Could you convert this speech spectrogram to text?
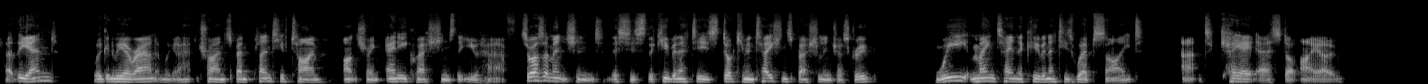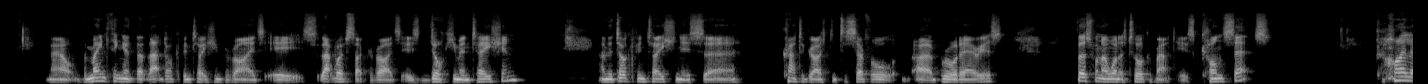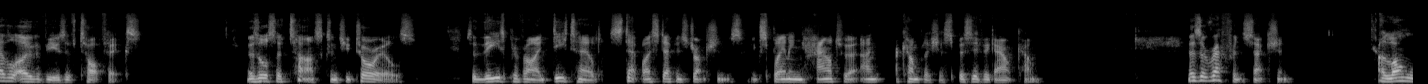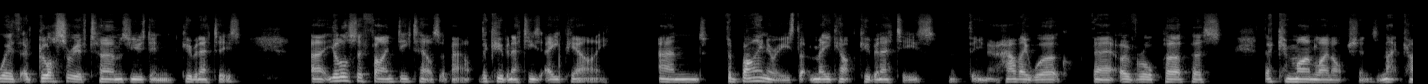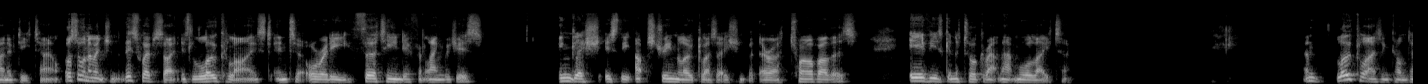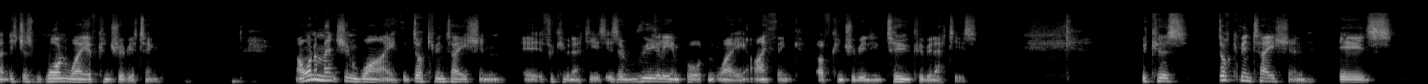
At the end, we're going to be around and we're going to try and spend plenty of time answering any questions that you have. So as I mentioned, this is the Kubernetes Documentation Special Interest Group. We maintain the Kubernetes website at k8s.io. Now, the main thing that that documentation provides is, that website provides is documentation. And the documentation is uh, categorized into several uh, broad areas. First one I want to talk about is concepts, high level overviews of topics. There's also tasks and tutorials. So these provide detailed step-by-step -step instructions explaining how to accomplish a specific outcome. There's a reference section. Along with a glossary of terms used in Kubernetes, uh, you'll also find details about the Kubernetes API and the binaries that make up Kubernetes, you know, how they work, their overall purpose, their command line options, and that kind of detail. I also want to mention that this website is localized into already 13 different languages. English is the upstream localization, but there are 12 others. Irvi is going to talk about that more later. And localizing content is just one way of contributing. I want to mention why the documentation eh, for Kubernetes is a really important way, I think, of contributing to Kubernetes. Because documentation is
